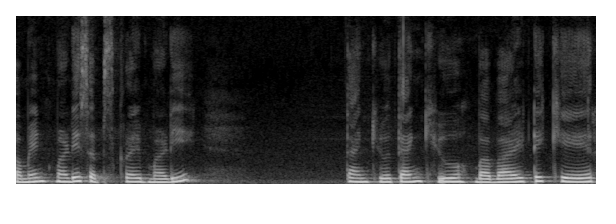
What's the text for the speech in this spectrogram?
ಕಮೆಂಟ್ ಮಾಡಿ, ಸಬ್ಸ್ಕ್ರೈಬ್ ಮಾಡಿ. Thank you thank you. Bye, take care.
